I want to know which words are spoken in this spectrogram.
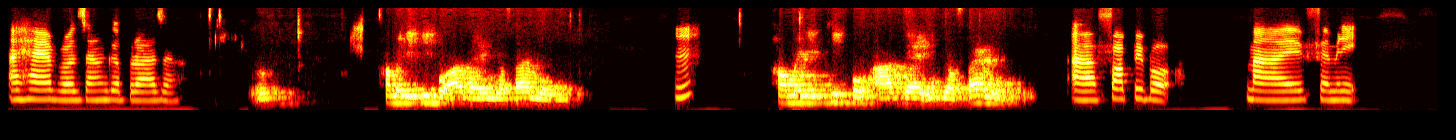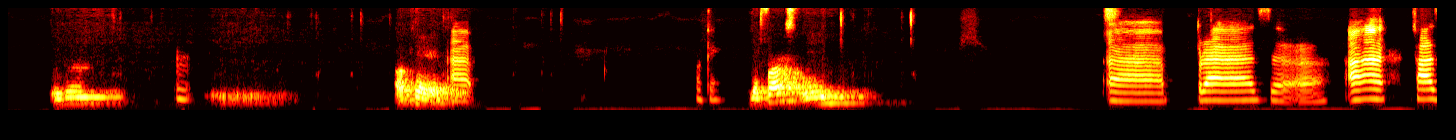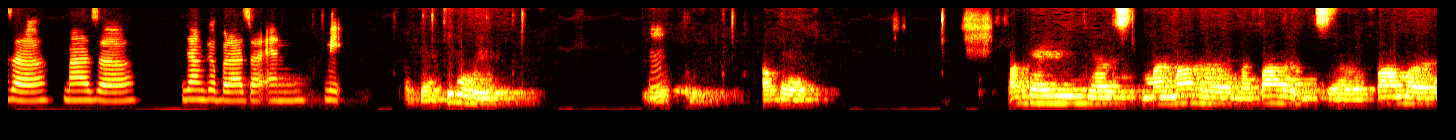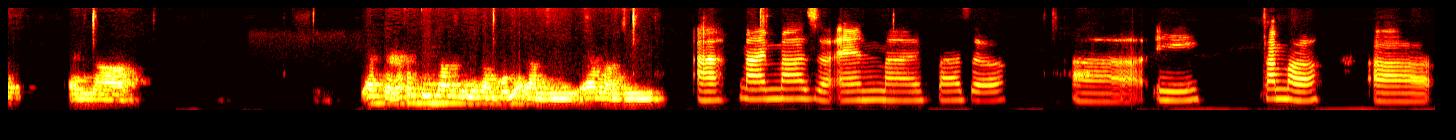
I have a younger brother. Mm. How many people are there in your family? Hmm? How many people are there in your family? Uh, four people. My family. Okay. Uh, okay. The first is uh, brother, uh, uh, father, mother, younger brother, and me. Okay, keep moving. Hmm? Okay. Okay, yes, my mother, my father is a farmer and uh, em kể các thông tin ra như là bố mẹ làm gì, em làm gì. Uh, my mother and my father uh, is farmer. Uh,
